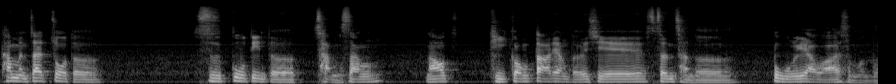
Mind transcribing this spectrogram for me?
他们在做的是固定的厂商，然后提供大量的一些生产的布料啊什么的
